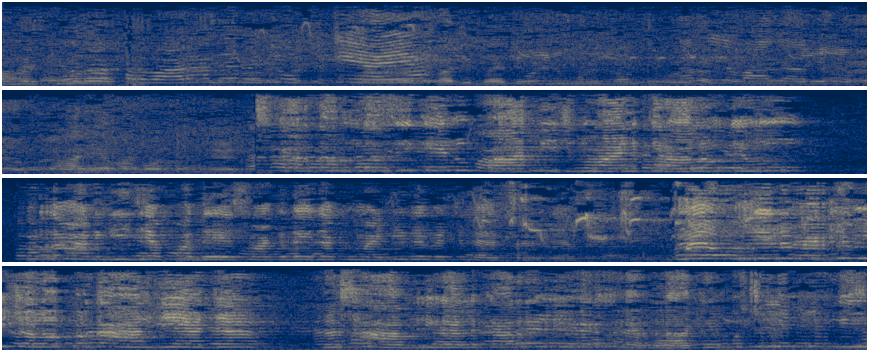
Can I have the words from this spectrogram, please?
ਉਹਨਾਂ ਪਰਿਵਾਰਾਂ ਦੇ ਵਿੱਚ ਉੱਠ ਕੇ ਆਏ ਆ। ਭਾਜੀ ਬੈਜੋ ਕਰਦਾ ਹੁੰਦਾ ਸੀ ਕਿ ਇਹਨੂੰ ਪਾਰਟੀ 'ਚ ਜੁਆਇਨ ਕਰਾ ਲਓ ਤੇ ਉਹਨੂੰ ਪ੍ਰਧਾਨਗੀ ਜੇ ਆਪਾਂ ਦੇ ਸਕਦੇ ਜਾਂ ਕਮੇਟੀ ਦੇ ਵਿੱਚ ਲੈ ਸਕਦੇ ਮੈਂ ਉਸ ਦਿਨ ਮੈਂ ਕਿਹਾ ਵੀ ਚਲੋ ਪ੍ਰਧਾਨ ਜੀ ਅੱਜ ਹਿਸਾਬ ਦੀ ਗੱਲ ਕਰ ਰਹੇ ਨੇ ਮੈਂ ਕਿਹਾ ਬੁਲਾ ਕੇ ਪੁੱਛ ਲੈਂਦੇ ਹਾਂ ਕੀ ਆ।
